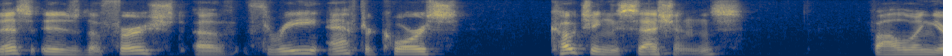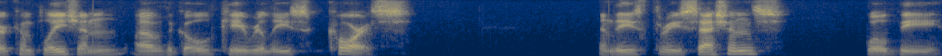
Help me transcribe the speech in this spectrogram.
This is the first of three after course coaching sessions following your completion of the Gold Key Release course. And these three sessions will be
